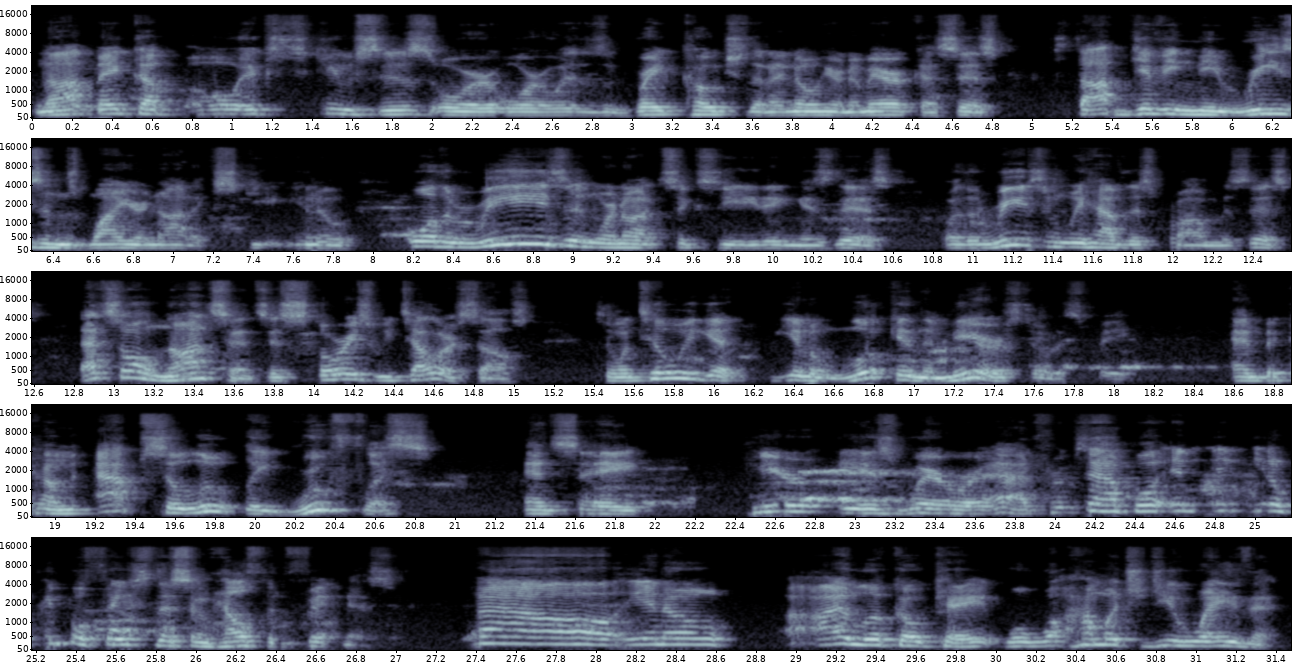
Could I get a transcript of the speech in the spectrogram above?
not make up oh excuses or or as a great coach that I know here in America says stop giving me reasons why you're not excuse you know. Well the reason we're not succeeding is this or the reason we have this problem is this. That's all nonsense. It's stories we tell ourselves. So until we get you know look in the mirror so to speak and become absolutely ruthless and say here is where we're at. For example and, and you know people face this in health and fitness well, you know, I look okay. Well, how much do you weigh then?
